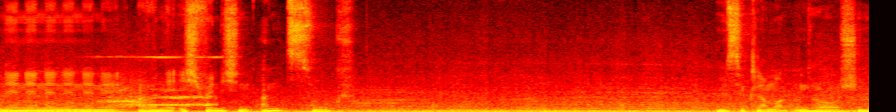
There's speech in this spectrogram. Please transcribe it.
Nee, nee, nee, nee, nee, nee. Aber nee, ich will nicht einen Anzug. Ich muss die Klamotten tauschen.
